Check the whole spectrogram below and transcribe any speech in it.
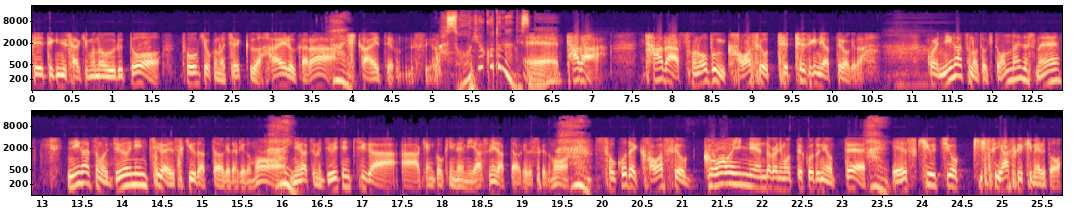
底的に先物を売ると、当局のチェックが入るから控えてるんですよ。はい、あそういうことなんですね。えー、ただ、ただその分為替を徹底的にやってるわけだ。これ2月の時と同じですね。2月も12日が S q だったわけだけども、はい、2月の11日が健康記念日休みだったわけですけども、はい、そこで為替を強引に円高に持っていくことによって、はい、S q 値を安く決めると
